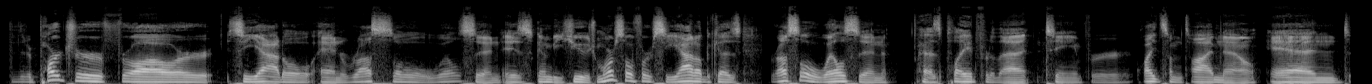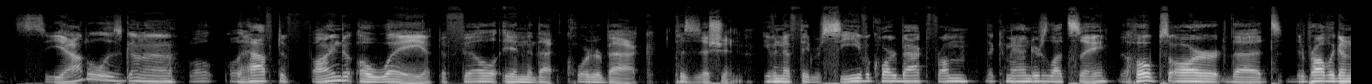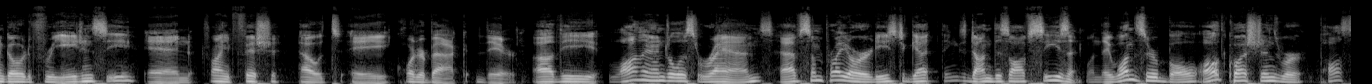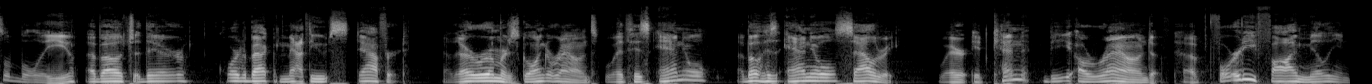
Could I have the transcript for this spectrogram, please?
the departure for Seattle and Russell Wilson is going to be huge. More so for Seattle because Russell Wilson has played for that team for quite some time now. And Seattle is gonna well will have to find a way to fill in that quarterback position. Even if they receive a quarterback from the commanders, let's say, the hopes are that they're probably going to go to free agency and try and fish out a quarterback there. Uh, the Los Angeles Rams have some priorities to get things done this offseason. When they won Super Bowl, all the questions were possibly about their quarterback Matthew Stafford. Now there are rumors going around with his annual about his annual salary where it can be around uh, $45 million,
